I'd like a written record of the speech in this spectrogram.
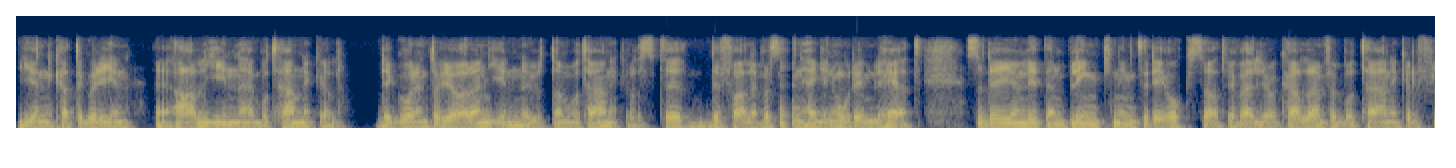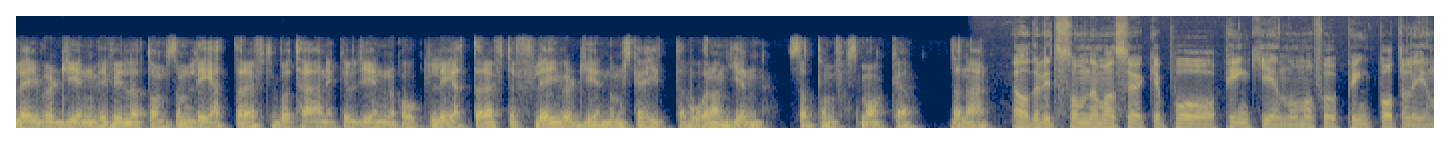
gin-kategorin. All gin är botanical. Det går inte att göra en gin utan botanicals. Det, det faller på sin egen orimlighet. Så det är ju en liten blinkning till det också, att vi väljer att kalla den för botanical flavored gin. Vi vill att de som letar efter botanical gin och letar efter flavored gin, de ska hitta våran gin så att de får smaka den här. Ja, det är lite som när man söker på Pink Gin och man får upp Pink Bottle Gin.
